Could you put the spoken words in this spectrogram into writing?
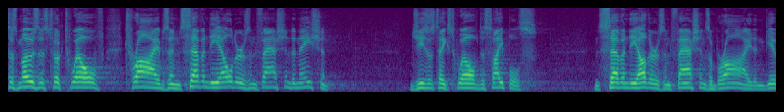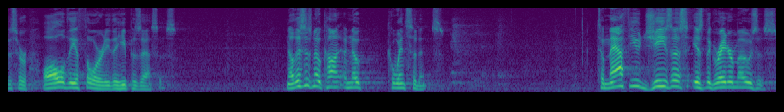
as Moses took 12 tribes and 70 elders and fashioned a nation, Jesus takes 12 disciples and 70 others and fashions a bride and gives her all of the authority that he possesses. Now, this is no, con- no coincidence. To Matthew, Jesus is the greater Moses.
